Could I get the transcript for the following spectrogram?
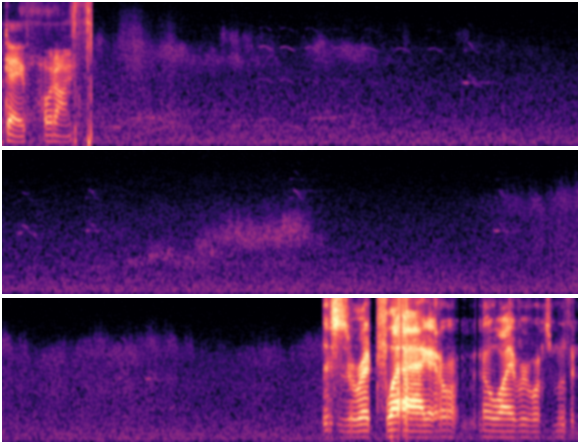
Okay, hold on. This is a red flag. I don't know why everyone's moving.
